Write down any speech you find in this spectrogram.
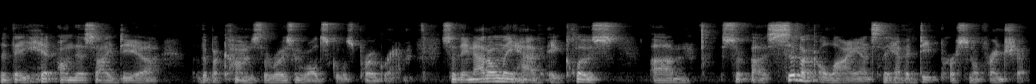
that they hit on this idea that becomes the Rosenwald Schools program. So they not only have a close um, uh, civic alliance, they have a deep personal friendship.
